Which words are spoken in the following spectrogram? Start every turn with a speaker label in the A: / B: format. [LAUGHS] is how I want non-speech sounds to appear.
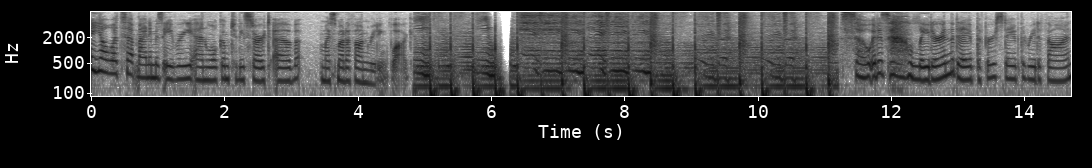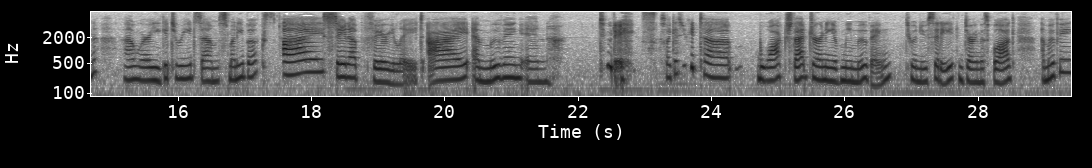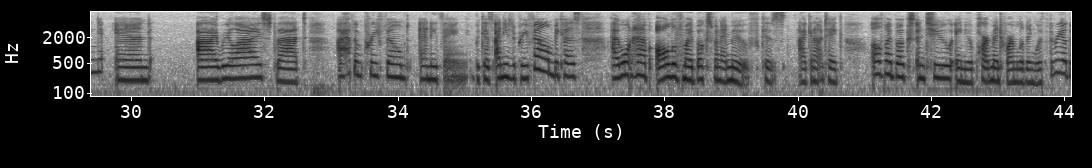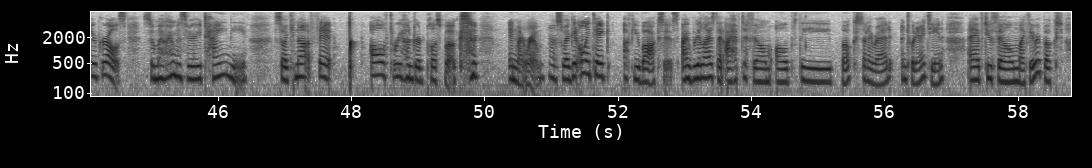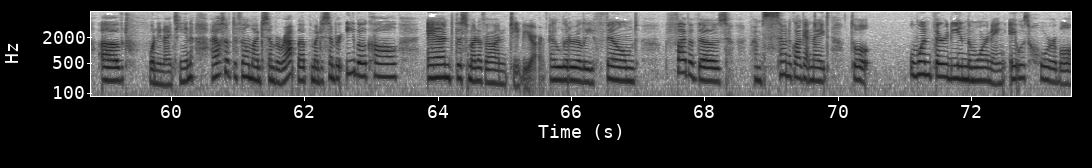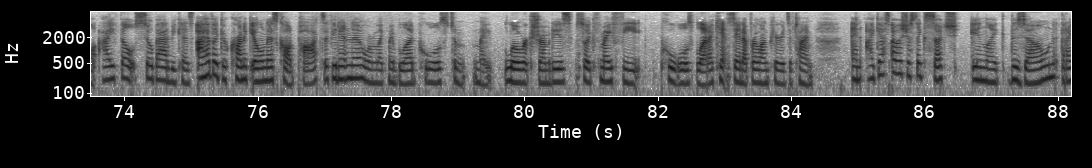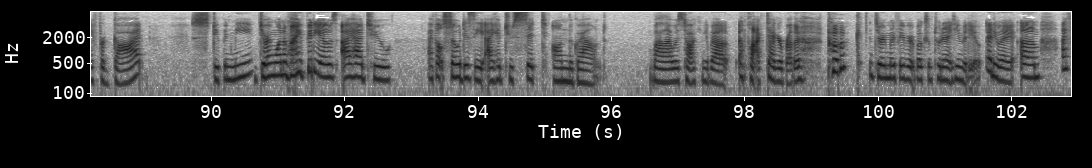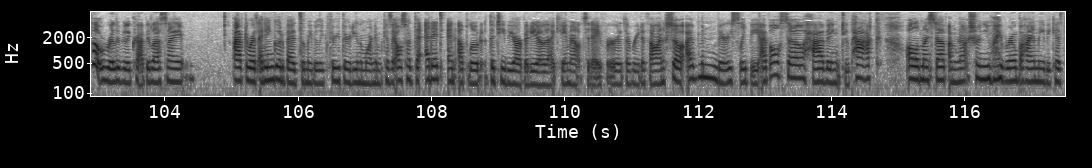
A: Hey y'all, what's up? My name is Averie and welcome to the start of my Smutathon reading vlog. So it is [LAUGHS] later in the day, of the first day of the readathon, uh, where you get to read some smutty books. I stayed up very late. I am moving in [LAUGHS] two days. So I guess you get to watch that journey of me moving to a new city during this vlog. I'm moving and I realized that I haven't pre-filmed anything because I needed to pre-film because I won't have all of my books when I move because I cannot take all of my books into a new apartment where I'm living with three other girls. So my [LAUGHS] room is very tiny. So I cannot fit all 300 plus books [LAUGHS] in my room. Uh, so I could only take a few boxes. I realized that I have to film all of the books that I read in 2019. I have to film my favorite books of 2019. I also have to film my December wrap-up, my December ebook haul, and the Smutathon TBR. I literally filmed five of those from 7 o'clock at night till 1.30 in the morning. It was horrible. I felt so bad because I have like a chronic illness called POTS, if you didn't know, where like my blood pools to my lower extremities. So like my feet pools blood. I can't stand up for long periods of time. And I guess I was just like such in like the zone that I forgot. Stupid me. During one of my [LAUGHS] videos, I had to, I felt so dizzy, I had to sit on the ground while I was talking about a Black Dagger Brother [LAUGHS] book during my favorite books of 2019 video. Anyway, um, I felt really, really crappy last night. Afterwards, I didn't go to bed till maybe like 3.30 in the morning because I also had to edit and upload the TBR video that came out today for the readathon. So I've been very sleepy. I've also having to pack all of my stuff. I'm not showing you [LAUGHS] my room behind me because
